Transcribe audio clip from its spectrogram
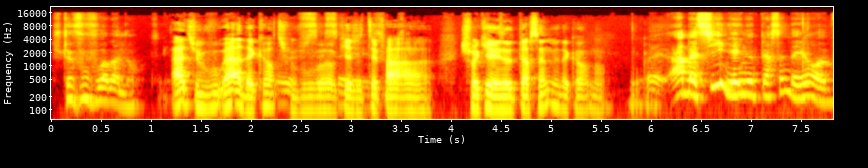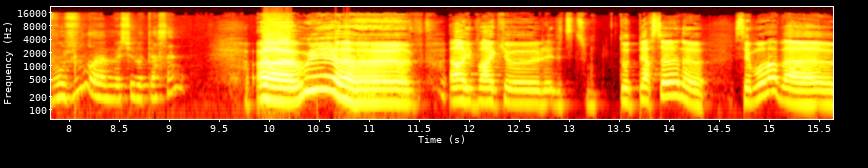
Je te vous vois maintenant. Ah, tu me vois. Ah, d'accord, tu me vois. Ok, j'étais pas. Je crois qu'il y avait une autre personne, mais d'accord, non. Ouais. Ah bah si, il y a une autre personne d'ailleurs. Euh, Bonjour euh, monsieur l'autre personne. Euh, oui, euh... Alors, il paraît que les- d'autres personnes, euh, c'est moi, bah,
